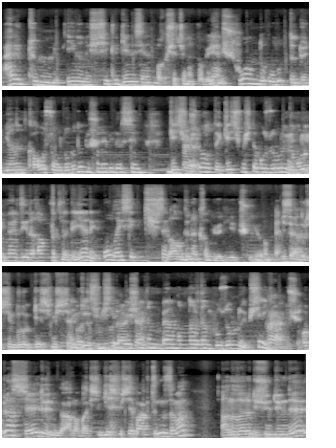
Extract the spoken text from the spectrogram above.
her türlü inanış şekli gene senin bakış açına kalıyor. Yani şu anda olup da dünyanın kaos olduğunu da düşünebilirsin. Geçmişte Evet. olup da geçmişte huzurluydu. Bunun verdiği rahatlıkla değil. Yani olay senin kişisel algına kalıyor diye düşünüyorum ben. Bir saniye dur şimdi bu geçmişe Yani geçmişte derken- yaşadım ben bunlardan huzurluyum. Bir şey Ha, düşün. o biraz şeye dönüyor ama bak şimdi geçmişe baktığımız zaman anıları düşündüğünde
